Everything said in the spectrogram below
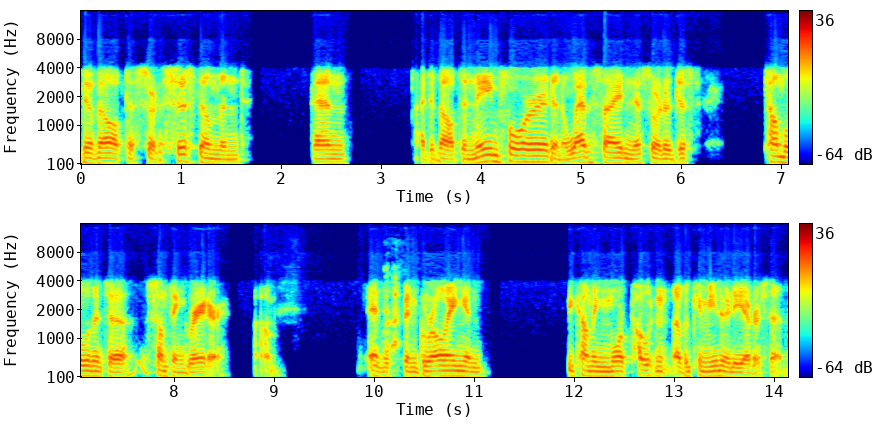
developed a sort of system, and then I developed a name for it and a website, and it sort of just tumbled into something greater. Um, and it's been growing and becoming more potent of a community ever since.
